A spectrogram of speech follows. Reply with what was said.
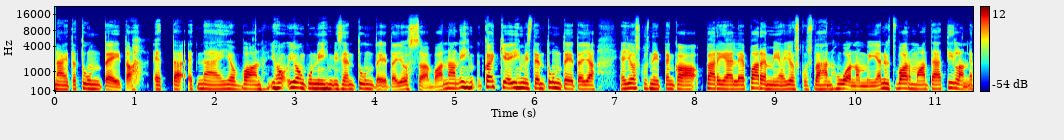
näitä tunteita, että, että nämä ei ole vaan jo, jonkun ihmisen tunteita jossain, vaan nämä on kaikkien ihmisten tunteita ja, ja joskus niiden kanssa pärjäilee paremmin ja joskus vähän huonommin. Ja nyt varmaan tämä tilanne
